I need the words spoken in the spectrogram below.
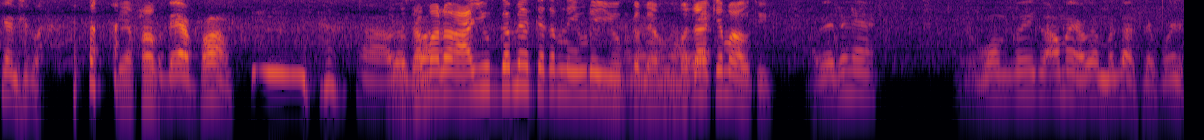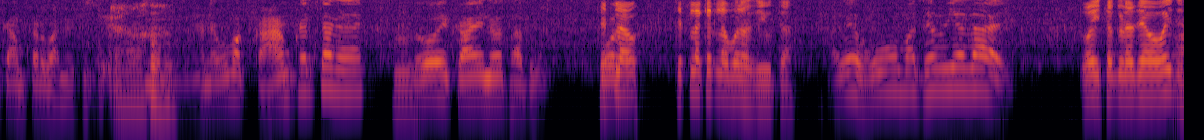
ક્યાંની બે ફામ. જમાનો આ યુગ ગમે કે તમને એવડે યુગ ગમે? આમ મજા કેમ આવતી? હવે છે ને ઓમ જોઈએ તો આમાં હવે મજા છે કોઈ કામ કરવા નથી. અને ઓમાં કામ કરતા ને તોય કાંઈ ન થતું. કેટલા કેટલા કેટલા વર્ષ જીવતા? અરે હું માથે વ્યા જાય. તોય તગડા જેવા હોય ને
